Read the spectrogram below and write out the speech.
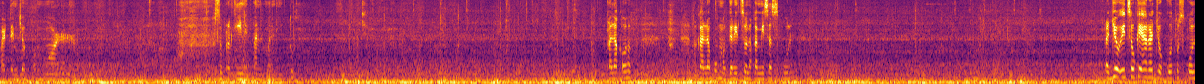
Part-time job pa more. Sobrang init pa naman dito. Akala ko magdiretso na kami sa school. Radyo, it's okay ah, Radyo. Go to school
